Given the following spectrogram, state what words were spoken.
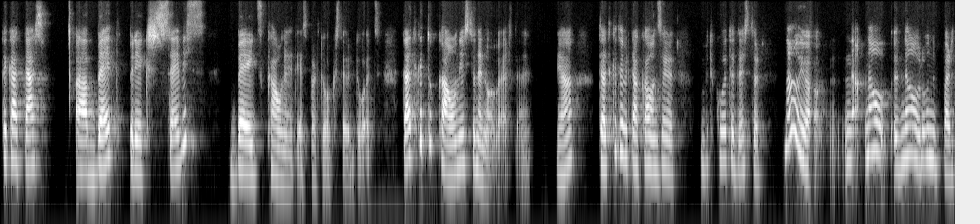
Tā kā tas, bet priekš sevis beidz kaunēties par to, kas tev ir dots. Tad, kad tu kaunies, tu nenovērtē. Ja? Tad, kad tev ir tā kauns, bet ko tad es tur Nav, jau, nav, nav runa par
